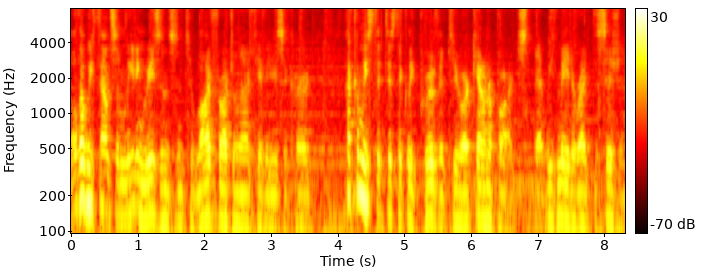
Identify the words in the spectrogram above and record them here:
Although we found some leading reasons into why fraudulent activities occurred, how can we statistically prove it to our counterparts that we've made a right decision?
